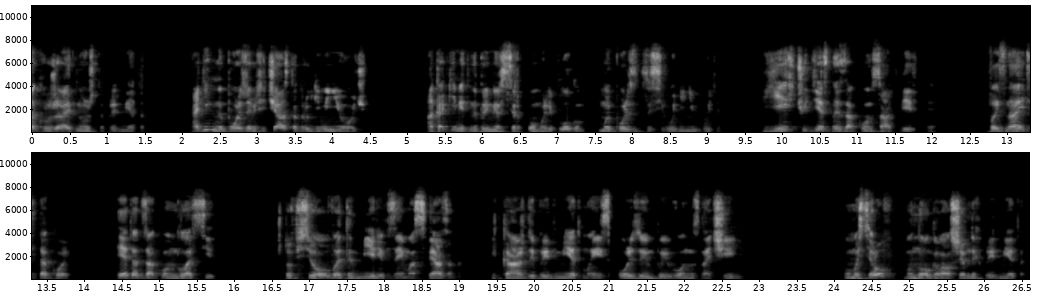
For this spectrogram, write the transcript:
окружает множество предметов. Одними мы пользуемся часто, другими не очень. А какими-то, например, серпом или плугом мы пользоваться сегодня не будем. Есть чудесный закон соответствия. Вы знаете такой? Этот закон гласит, что все в этом мире взаимосвязано, и каждый предмет мы используем по его назначению. У мастеров много волшебных предметов,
